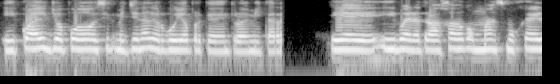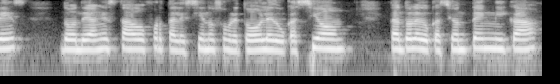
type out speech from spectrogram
Y cual yo puedo decir me llena de orgullo porque dentro de mi carrera y bueno he trabajado con más mujeres donde han estado fortaleciendo sobre todo la educación tanto la educación técnica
